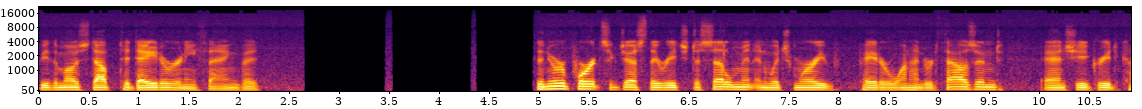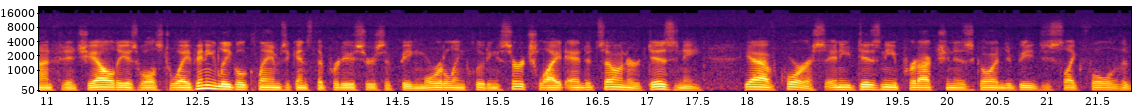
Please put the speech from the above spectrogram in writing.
be the most up to date or anything, but. The new report suggests they reached a settlement in which Murray paid her 100000 and she agreed to confidentiality as well as to waive any legal claims against the producers of Being Mortal, including Searchlight and its owner, Disney. Yeah, of course, any Disney production is going to be just like full of the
